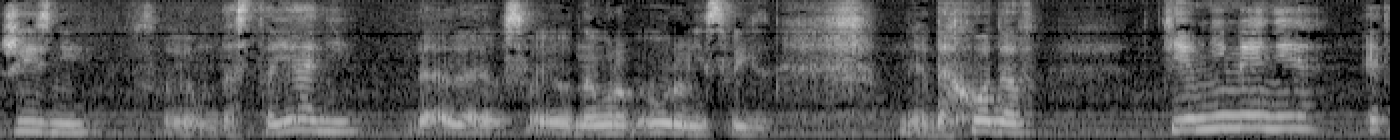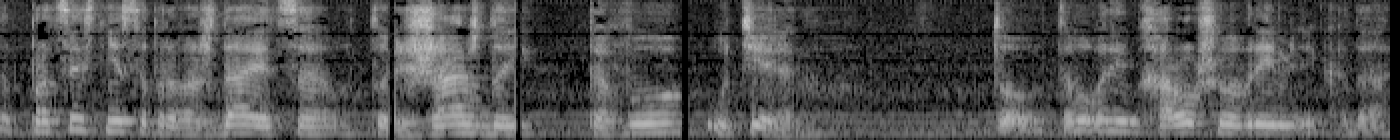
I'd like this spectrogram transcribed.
жизни, в своем достоянии, в своем, на уровне своих э, доходов, тем не менее, этот процесс не сопровождается той жаждой того утерянного то, того времени, хорошего времени, когда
